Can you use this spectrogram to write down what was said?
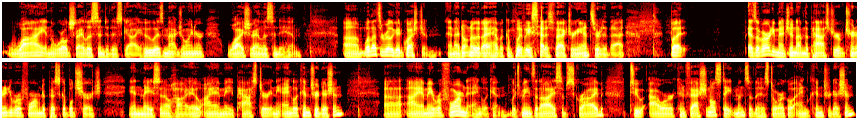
Why in the world should I listen to this guy? Who is Matt Joyner? Why should I listen to him? Um, well, that's a really good question. And I don't know that I have a completely satisfactory answer to that. But as I've already mentioned, I'm the pastor of Trinity Reformed Episcopal Church in Mason, Ohio. I am a pastor in the Anglican tradition. Uh, I am a Reformed Anglican, which means that I subscribe to our confessional statements of the historical Anglican tradition,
